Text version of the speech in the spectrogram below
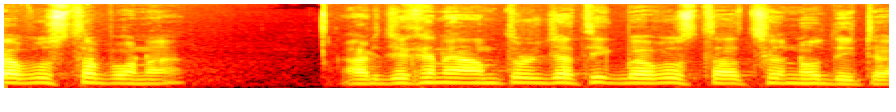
ব্যবস্থাপনা আর যেখানে আন্তর্জাতিক ব্যবস্থা আছে নদীটা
